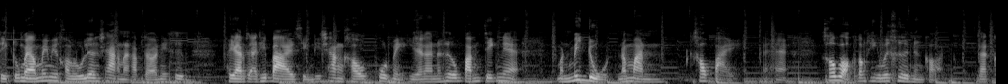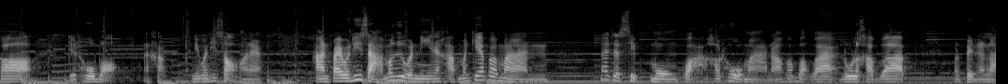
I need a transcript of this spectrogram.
ติ๊กลูกแมวไม่มีความรู้เรื่องช่างนะครับ แต่ว่านี่คือพยายามจะอธิบายสิ่งที่ช่างเขาพูดมาอีกทีแล้วกันก็คือปั๊มติ๊กเนี่ยมันไม่ดูดน้ำมันเข้าไปนะฮะเขาบอกต้องทิ้งไว้คืนหนึ่งก่อน แล้วก็เดี๋ยวโทรบอก นะครับนี่วันที่2นะผ่านไปวันที่ 3 ก็คือวันนี้นะครับเมื่อกี้ประมาณน่าจะ 10โมงกว่าเขาโทรมาเนาะก็บอกว่ารู้แล้วครับว่ามันเป็นอะไร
